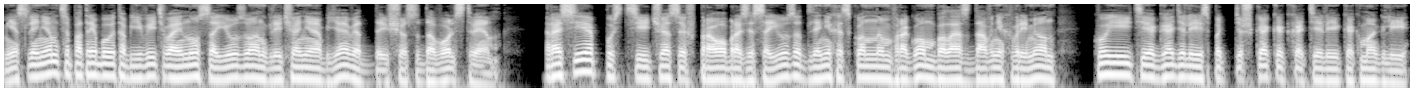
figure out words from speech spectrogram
если немцы потребуют объявить войну Союзу, англичане объявят, да еще с удовольствием. Россия, пусть сейчас и в прообразе Союза, для них исконным врагом была с давних времен, кои те гадили из-под тяжка, как хотели и как могли.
